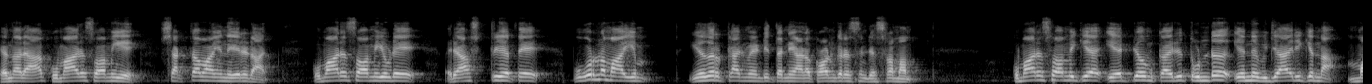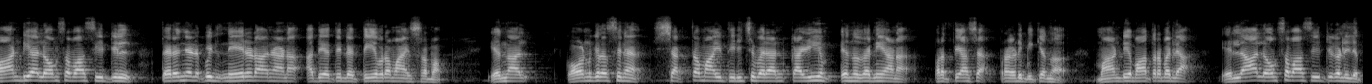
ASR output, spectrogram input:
എന്നാൽ ആ കുമാരസ്വാമിയെ ശക്തമായി നേരിടാൻ കുമാരസ്വാമിയുടെ രാഷ്ട്രീയത്തെ പൂർണമായും എതിർക്കാൻ വേണ്ടി തന്നെയാണ് കോൺഗ്രസിന്റെ ശ്രമം. കുമാരസ്വാമിക്ക് ഏറ്റവും കരുത്തുണ്ട് എന്ന് വിചാരിക്കുന്ന മാണ്ഡ്യ ലോക്സഭാ സീറ്റിൽ തെരഞ്ഞെടുപ്പിൽ നേരിടാനാണ് അദ്ദേഹത്തിന്റെ തീവ്രമായ ശ്രമം. എന്നാൽ കോൺഗ്രസ്സിന് ശക്തമായി തിരിച്ചു വരാൻ കഴിയും എന്ന് തന്നെയാണ് പ്രത്യാശ പ്രകടിപ്പിക്കുന്നത്. മാണ്ഡ്യ മാത്രമല്ല എല്ലാ ലോക്സഭാ സീറ്റുകളിലും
